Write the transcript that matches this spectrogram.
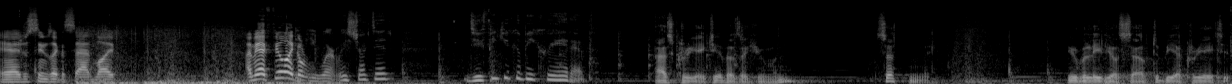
Yeah, it just seems like a sad life. I mean, I feel like a... You weren't restricted, do you think you could be creative? As creative as a human? Certainly. You believe yourself to be a creative.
